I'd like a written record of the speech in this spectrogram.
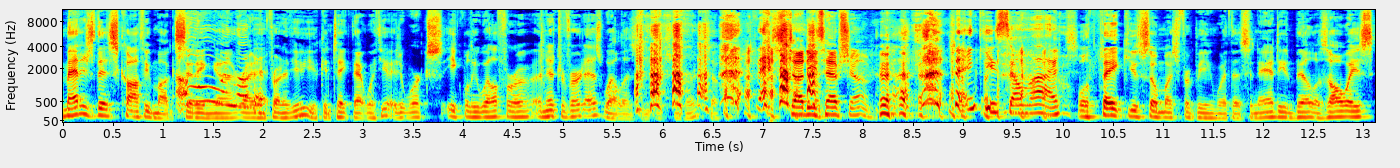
Manage this coffee mug sitting oh, uh, right it. in front of you. You can take that with you. It works equally well for an introvert as well as an extrovert. So. Studies have shown. thank you so much. Well, thank you so much for being with us. And Andy and Bill, as always,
